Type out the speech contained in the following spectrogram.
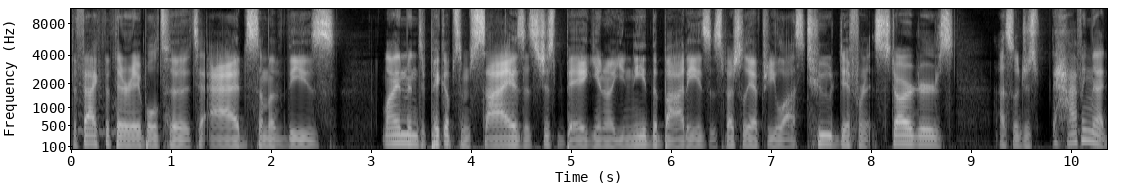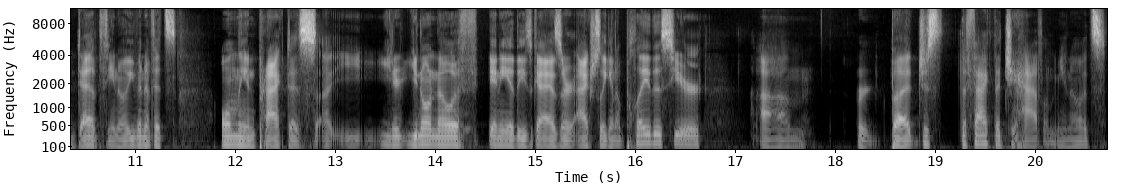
the fact that they're able to to add some of these linemen to pick up some size. It's just big. You know, you need the bodies, especially after you lost two different starters. Uh, so just having that depth, you know, even if it's only in practice, uh, you you don't know if any of these guys are actually going to play this year, um, or but just the fact that you have them, you know, it's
